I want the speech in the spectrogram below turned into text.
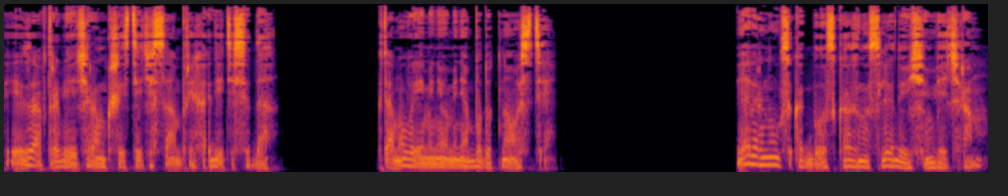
и завтра вечером к шести часам приходите сюда. К тому времени у меня будут новости. Я вернулся, как было сказано, следующим вечером.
